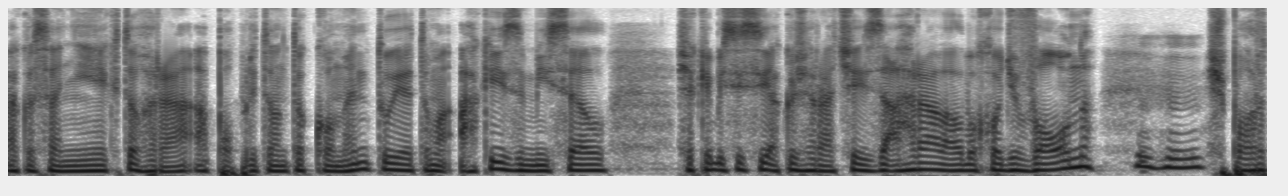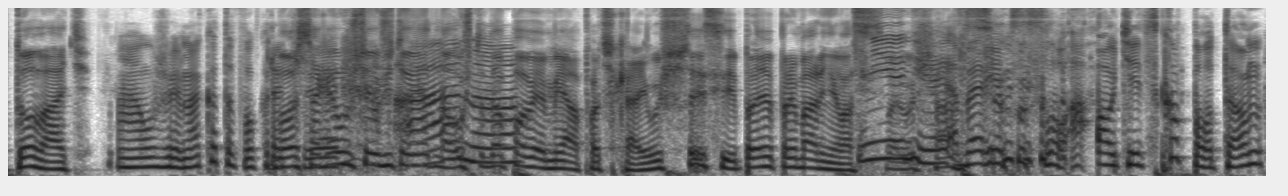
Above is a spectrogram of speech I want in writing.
ako sa niekto hrá a popri tom to komentuje, to má aký zmysel, že keby si si akože radšej zahral alebo choď von mm-hmm. športovať. A už viem, ako to pokračuje. No však už, už je to jedno, Áno. už to dopoviem ja, počkaj, už si si pre, premárnila si nie, svoju nie, šancu. Beriem si slovo. A otecko potom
